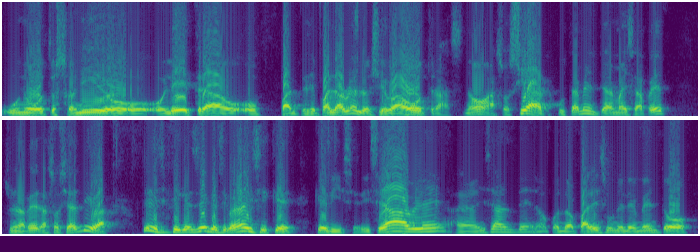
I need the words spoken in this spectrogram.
uno u otro sonido o, letra o, partes de palabra, lo lleva a otras, ¿no? Asociar, justamente, arma esa red, es una red asociativa. Ustedes fíjense que el psicoanálisis, ¿qué, qué dice? Dice hable, analizante, ¿no? Cuando aparece un elemento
